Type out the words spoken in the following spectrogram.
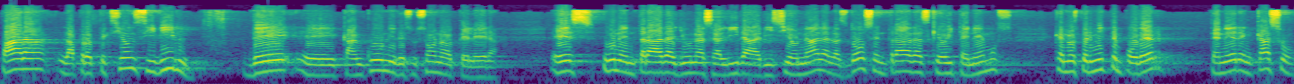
para la protección civil de eh, Cancún y de su zona hotelera. Es una entrada y una salida adicional a las dos entradas que hoy tenemos, que nos permiten poder tener en caso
